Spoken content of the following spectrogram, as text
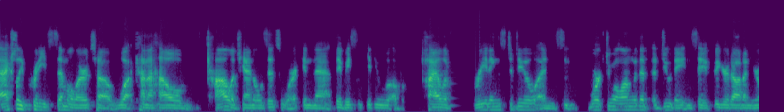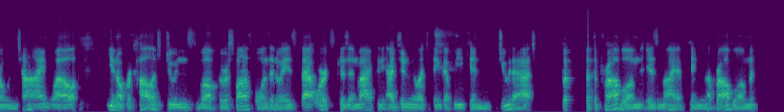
actually pretty similar to what kind of how college handles its work in that they basically give you a pile of readings to do and some work to go along with it, a due date, and say figure it out on your own time. Well, you know, for college students, well, the responsible ones, anyways, that works because, in my opinion, I genuinely like to think that we can do that. But but the problem is, my opinion, a problem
